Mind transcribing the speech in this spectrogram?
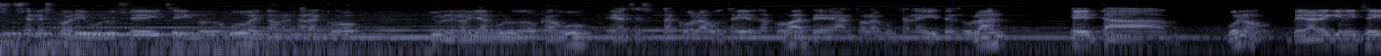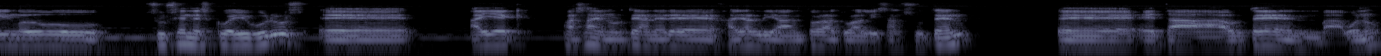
Zuzen eskoari buruz hitz egingo dugu eta horretarako Julen Oiar buru daukagu, EHZ-etako laguntzaietako bat, e, antolakuntzan egiten du lan. Eta, bueno, berarekin hitz egingo dugu zuzen eskuei buruz, e, haiek pasaren urtean ere jaialdia antolatu izan zuten, e, eta urtean, ba, bueno,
